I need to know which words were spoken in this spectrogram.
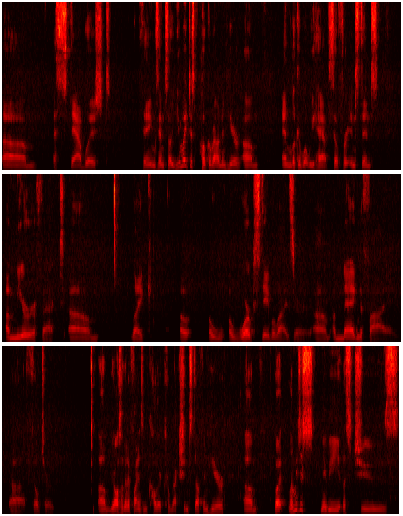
um, established things. And so you might just poke around in here um, and look at what we have. So for instance, a mirror effect, um, like a, a, a, warp stabilizer, a magnify uh, filter. You're also going to find some color correction stuff in here. Um, but let me just maybe let's choose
